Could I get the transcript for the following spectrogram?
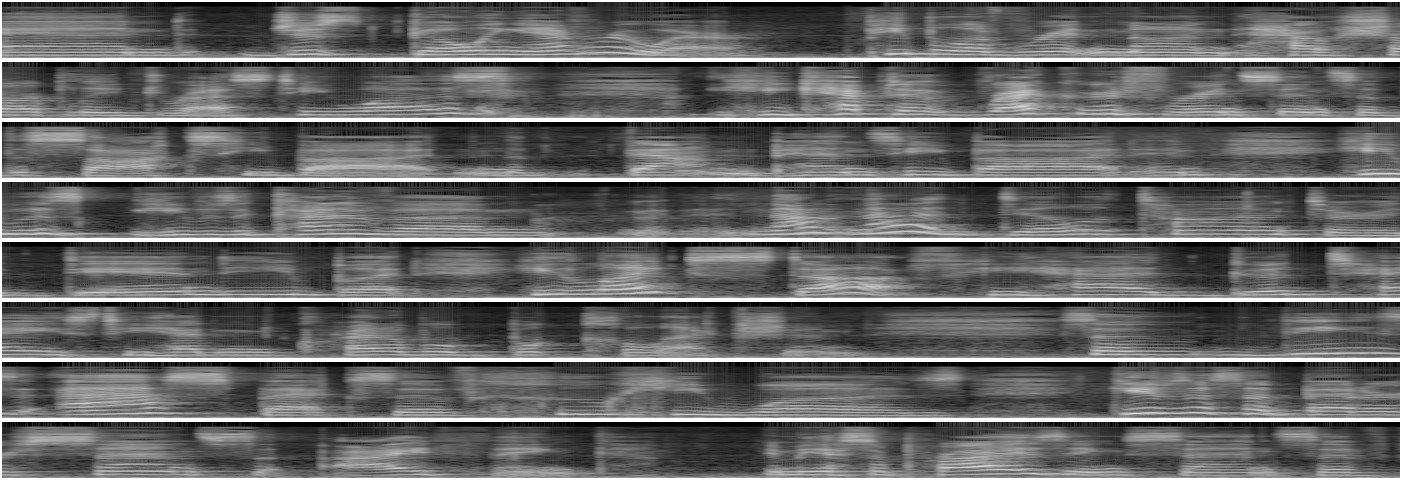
and just going everywhere people have written on how sharply dressed he was. He kept a record, for instance, of the socks he bought and the fountain pens he bought, and he was he was a kind of a not not a dilettante or a dandy, but he liked stuff. He had good taste. He had an incredible book collection. So these aspects of who he was gives us a better sense, I think. I mean, a surprising sense of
